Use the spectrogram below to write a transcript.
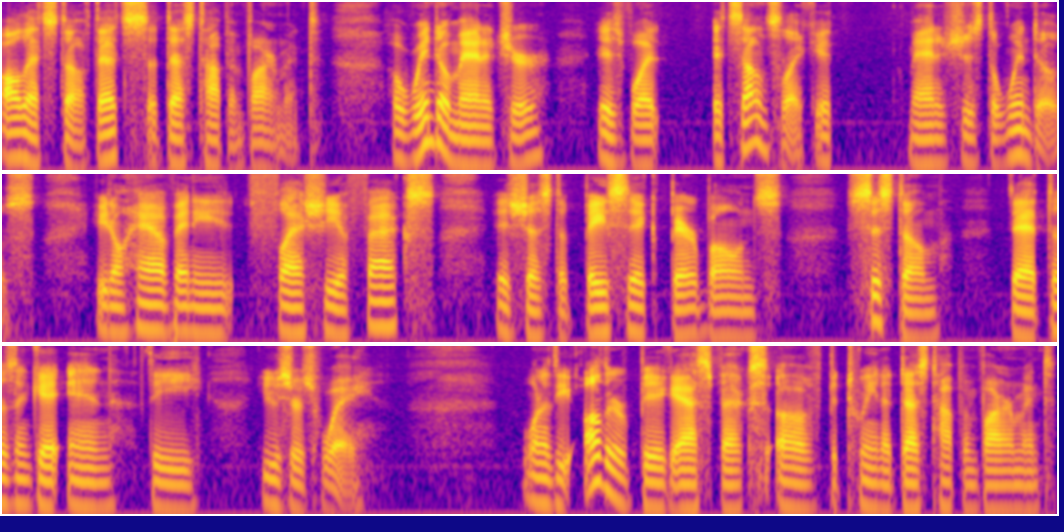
all that stuff. That's a desktop environment. A window manager is what it sounds like. It manages the windows. You don't have any flashy effects. It's just a basic bare bones system that doesn't get in the user's way. One of the other big aspects of between a desktop environment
